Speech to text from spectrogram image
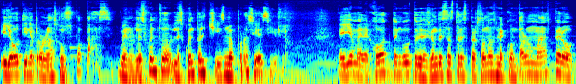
Y luego tiene problemas con sus papás. Bueno, les cuento, les cuento el chisme, por así decirlo. Ella me dejó, tengo autorización de estas tres personas, me contaron más, pero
